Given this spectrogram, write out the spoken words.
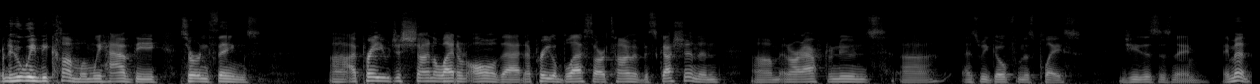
and who we become when we have the certain things. Uh, I pray you just shine a light on all of that, and I pray you'll bless our time of discussion and, um, and our afternoons uh, as we go from this place. In Jesus' name, amen.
